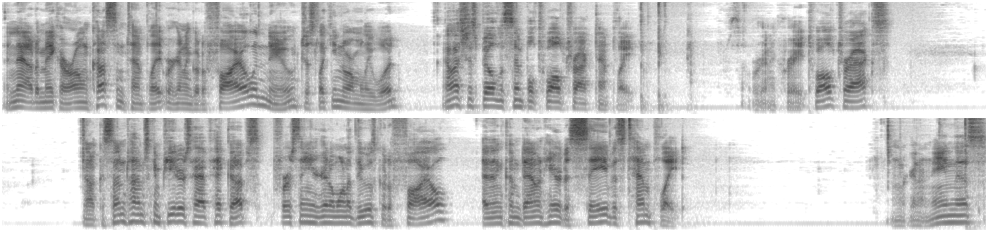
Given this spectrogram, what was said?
And now to make our own custom template, we're going to go to File and New, just like you normally would. And let's just build a simple 12 track template. So we're going to create 12 tracks. Now, because sometimes computers have hiccups, first thing you're going to want to do is go to File, and then come down here to Save as Template. And we're going to name this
